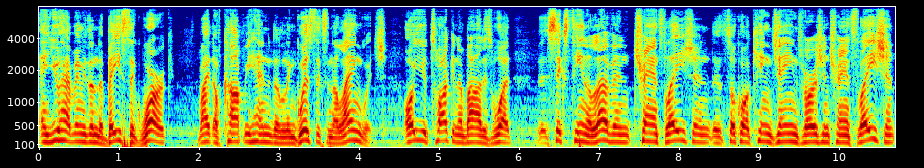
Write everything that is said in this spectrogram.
and you haven't even done the basic work, right, of comprehending the linguistics and the language. All you're talking about is what 1611 translation, the so-called King James Version translation,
